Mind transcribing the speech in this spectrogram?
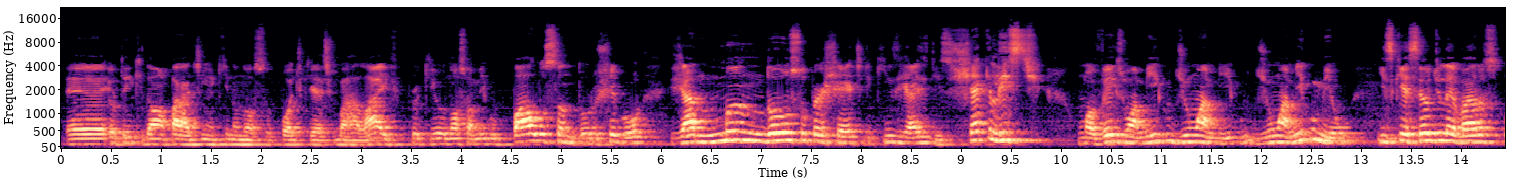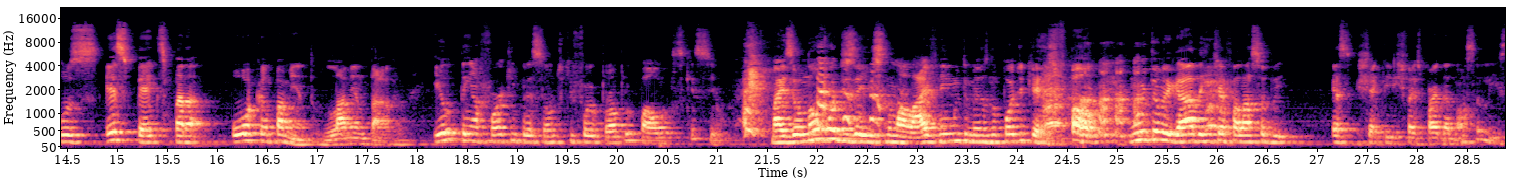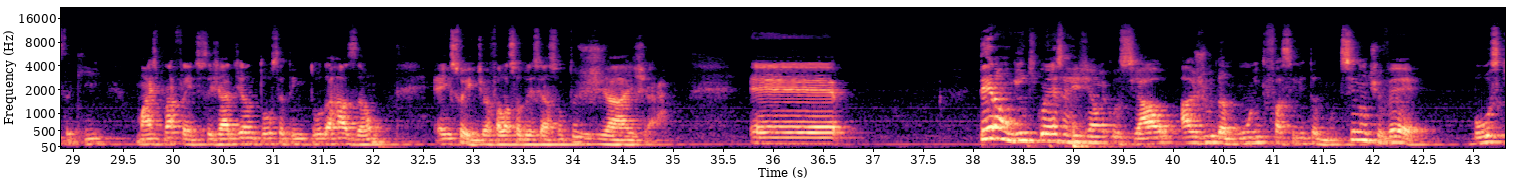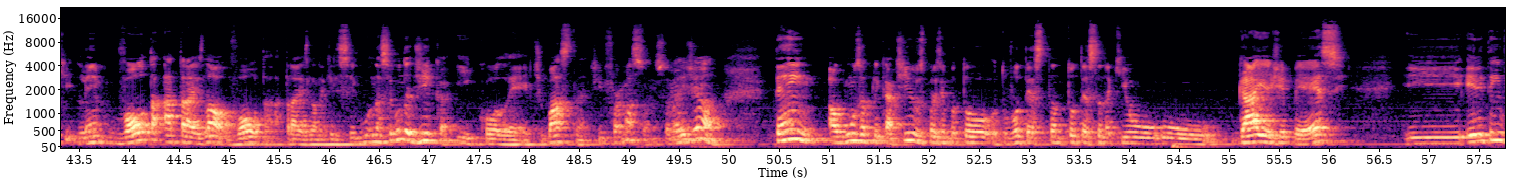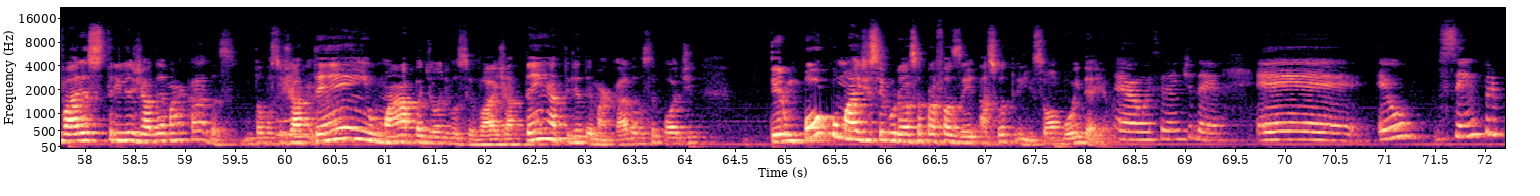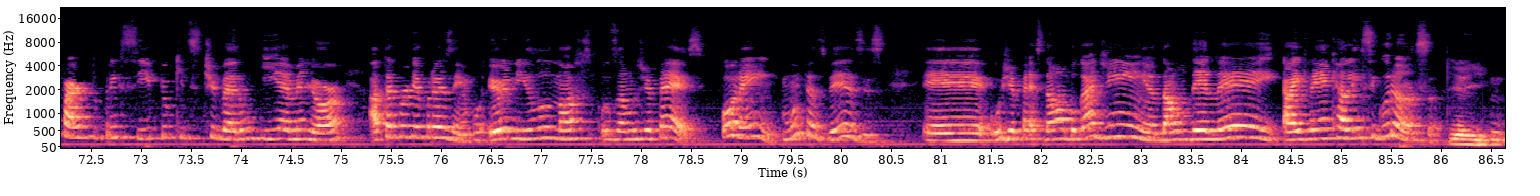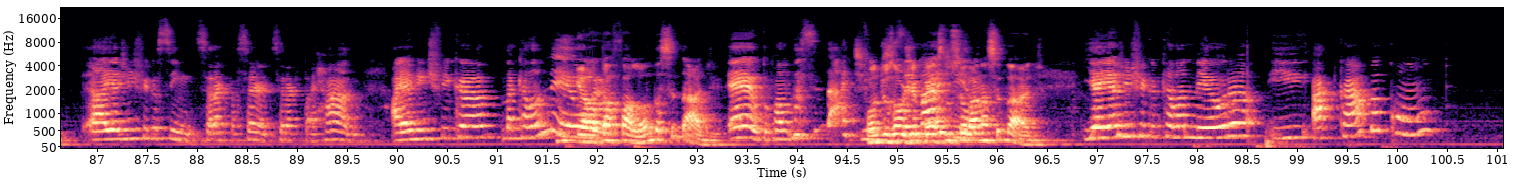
É, eu tenho que dar uma paradinha aqui no nosso podcast barra live, porque o nosso amigo Paulo Santoro chegou, já mandou um superchat de 15 reais e disse, checklist, uma vez um amigo de um amigo de um amigo meu esqueceu de levar os, os specs para o acampamento. Lamentável. Eu tenho a forte impressão de que foi o próprio Paulo que esqueceu. Mas eu não vou dizer isso numa live, nem muito menos no podcast. Paulo, muito obrigado. A gente vai falar sobre. Essa checklist faz parte da nossa lista aqui mais pra frente. Você já adiantou, você tem toda a razão. É isso aí, a gente vai falar sobre esse assunto já já. É... Ter alguém que conhece a região é crucial, ajuda muito, facilita muito. Se não tiver, busque, lembre, volta atrás lá, ó, volta atrás lá naquele segundo, na segunda dica e colete bastante informações sobre a região. Tem alguns aplicativos, por exemplo, eu tô, eu tô vou testando, tô testando aqui o, o Gaia GPS e ele tem várias trilhas já demarcadas. Então você já tem o mapa de onde você vai, já tem a trilha demarcada, você pode ter um pouco mais de segurança para fazer a sua trilha. Isso é uma boa ideia. É uma excelente ideia. É, eu sempre parto do princípio que se tiver um guia é melhor, até porque, por exemplo, eu e Nilo nós usamos GPS. Porém, muitas vezes é, o GPS dá uma bugadinha, dá um delay, aí vem aquela insegurança. E aí? Aí a gente fica assim, será que tá certo? Será que tá errado? Aí a gente fica naquela E neura. ela tá falando da cidade. É, eu tô falando da cidade. Falando de usar o GPS do imagina. celular na cidade. E aí a gente fica aquela neura e acaba com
